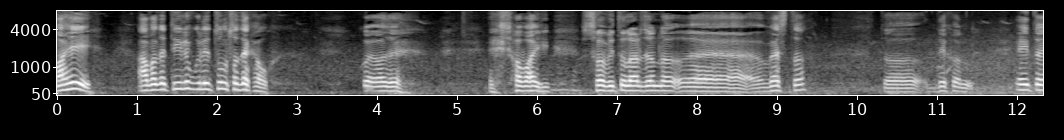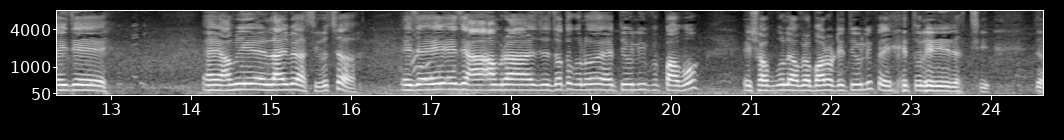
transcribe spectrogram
মাহি, আমাদের টিউলিপগুলি তুলছো দেখাও। সবাই ছবি তোলার জন্য ব্যস্ত। তো দেখুন এই তো এই যে আমি লাইভে আছি, বুঝছ? এই যে এই যে আমরা যতগুলো টিউলিপ পাবো, এই সবগুলো আমরা বারোটি টিউলিপ তুলে নিয়ে যাচ্ছি। তো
